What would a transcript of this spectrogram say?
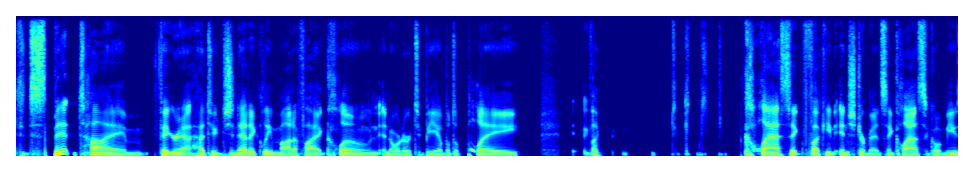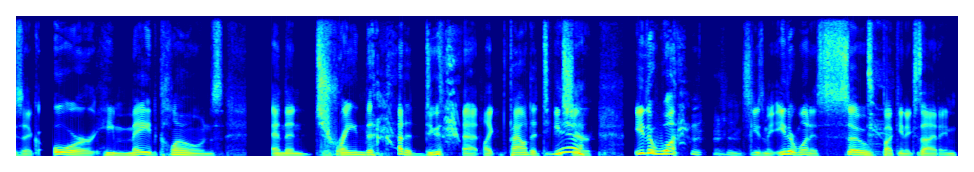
spent time figuring out how to genetically modify a clone in order to be able to play like classic fucking instruments and classical music, or he made clones and then trained them how to do that. Like found a teacher. Yeah. Either one, excuse me, either one is so fucking exciting.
